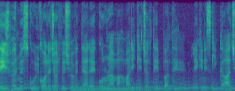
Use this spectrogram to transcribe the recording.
देश भर में स्कूल कॉलेज और विश्वविद्यालय कोरोना महामारी के चलते बंद हैं, लेकिन इसकी गाज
